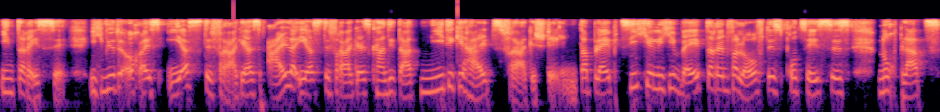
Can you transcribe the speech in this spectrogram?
Interesse. Ich würde auch als erste Frage, als allererste Frage als Kandidat nie die Gehaltsfrage stellen. Da bleibt sicherlich im weiteren Verlauf des Prozesses noch Platz.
